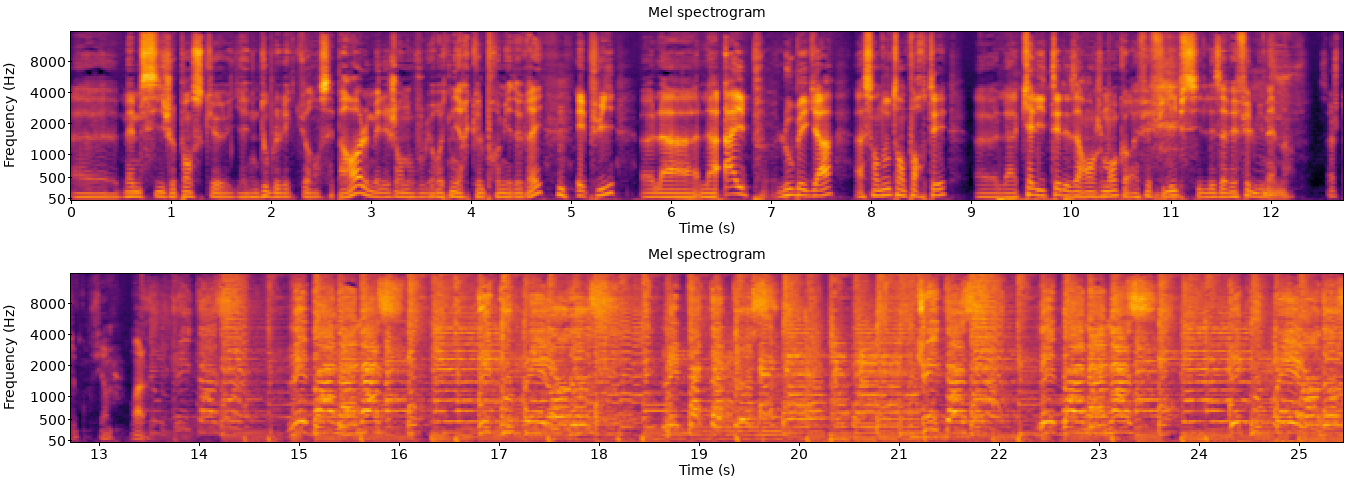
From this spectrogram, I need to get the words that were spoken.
euh, même si je pense qu'il y a une double lecture dans ses paroles, mais les gens n'ont voulu retenir que le premier degré. Et puis, euh, la, la hype Lou Bega a sans doute emporté euh, la qualité des arrangements qu'aurait fait Philippe s'il les avait fait lui-même. Ça, je te confirme. Les bananas découpées en dos, les patatos. Cuitas, les bananas découpées en dos,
